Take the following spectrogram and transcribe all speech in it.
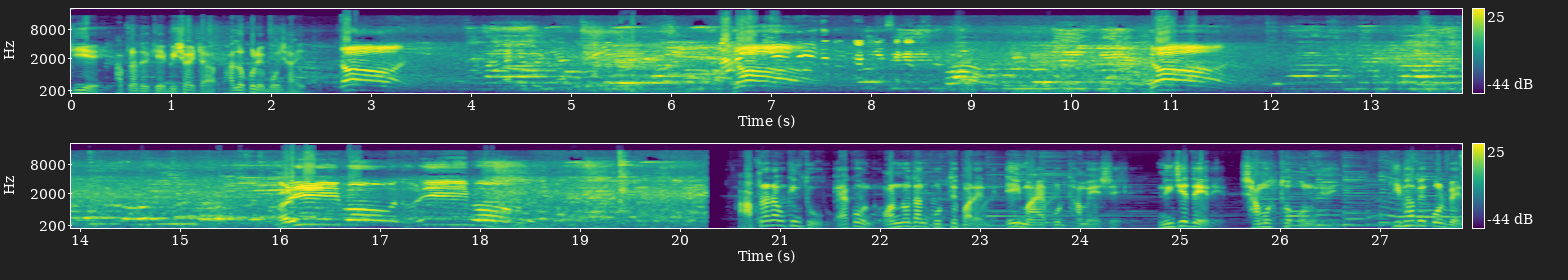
গিয়ে আপনাদেরকে বিষয়টা ভালো করে বোঝায় হরি বল, হরি আপনারাও কিন্তু এখন অন্নদান করতে পারেন এই মায়াপুর ধামে এসে। নিজেদের সামর্থ্য অনুযায়ী। কীভাবে করবেন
